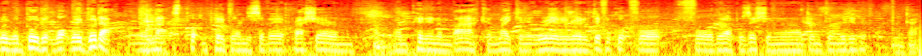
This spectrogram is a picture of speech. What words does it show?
we were good at what we're good at, and that's putting people under severe pressure and, and pinning them back and making it really really difficult for for the opposition. And I didn't think we did it. Okay,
